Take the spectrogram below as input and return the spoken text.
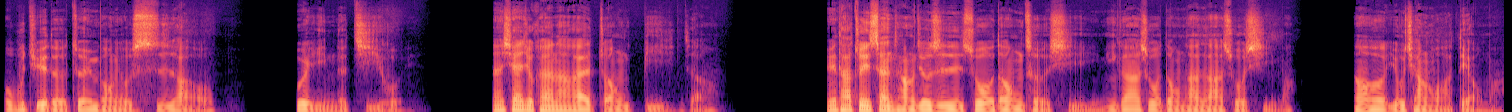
我不觉得郑运鹏有丝毫会赢的机会。那现在就看到他开始装逼，你知道？因为他最擅长就是说东扯西，你跟他说东，他跟他说西嘛，然后油腔滑调嘛，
